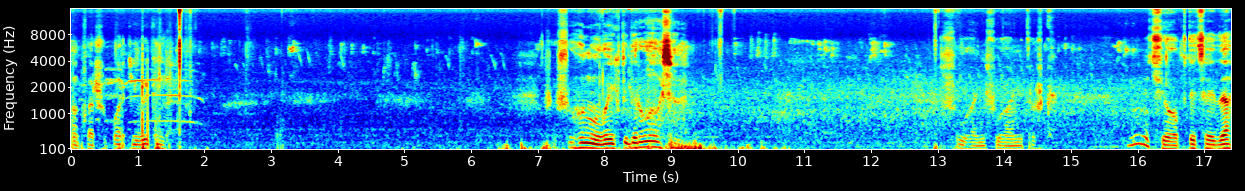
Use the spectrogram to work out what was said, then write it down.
От першу партію викину. Що шугнуло, їх підірвалося. Шугані, шугані трошки. Ну нічого, птиця йде.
